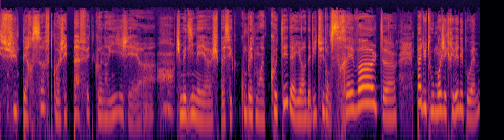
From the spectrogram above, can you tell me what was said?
super soft, quoi. J'ai pas fait de conneries. J'ai, euh, je me dis, mais euh, je suis passée complètement à côté, d'ailleurs. D'habitude, on se révolte. Pas du tout. Moi, j'écrivais des poèmes.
